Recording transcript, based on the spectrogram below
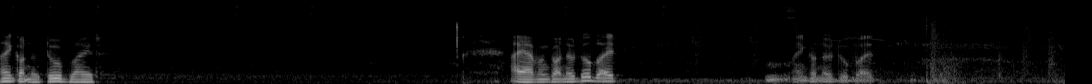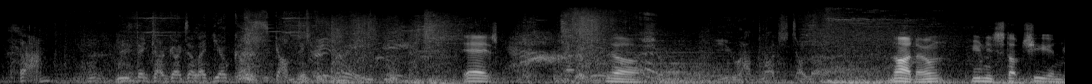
I ain't got no dual blade. I haven't got no dual blade. Mm, I ain't got no dual blade. You think I'm going to let Yokai scum defeat me? Yeah, it's. Oh, You have much to learn. no, I don't. You need to stop cheating.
